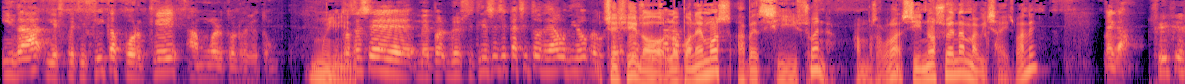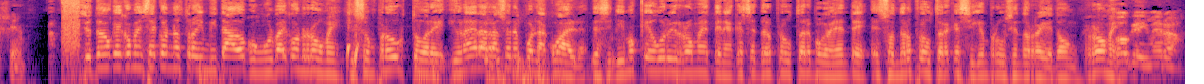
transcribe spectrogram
Y da y especifica por qué ha muerto el reggaetón. Muy bien. Entonces, eh, me, me- si tienes ese cachito de audio, me Sí, sí, lo, lo ponemos a ver si suena. Vamos a probar. Si no suena, me avisáis, ¿vale? Venga. Sí, sí, sí. Yo tengo que comenzar con nuestros invitados, con Urba y con Rome, que son productores, y una de las razones por la cual decidimos que Urba y Rome tenían que ser de los productores, porque obviamente eh, son de los productores que siguen produciendo reggaetón. Rome. Ok, mira,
